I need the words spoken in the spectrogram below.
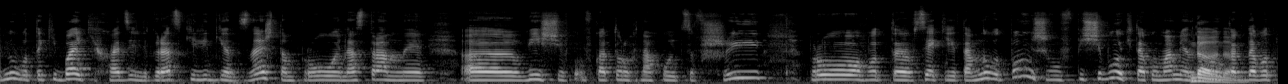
ну, вот такие байки ходили, городские легенды, знаешь, там про иностранные э, вещи, в, в которых находятся вши, про вот э, всякие там, ну, вот помнишь, в пищеблоке такой момент Да, был, да. когда вот,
